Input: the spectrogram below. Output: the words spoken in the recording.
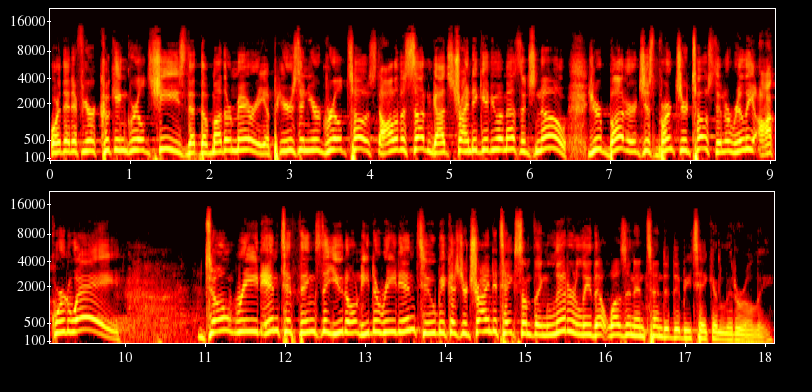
Or that if you're cooking grilled cheese, that the Mother Mary appears in your grilled toast. All of a sudden, God's trying to give you a message. No, your butter just burnt your toast in a really awkward way. Don't read into things that you don't need to read into because you're trying to take something literally that wasn't intended to be taken literally.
